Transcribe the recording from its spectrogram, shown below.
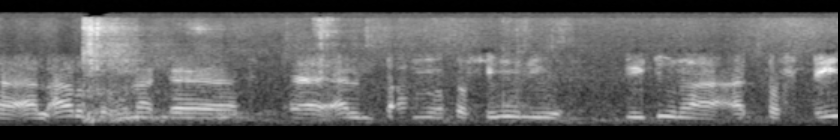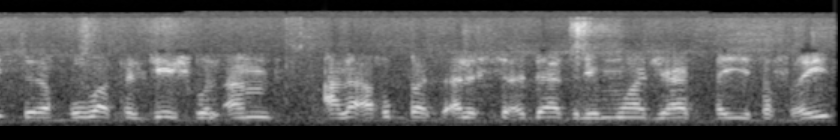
آه، الأرض. هناك آه، المعتصمون يريدون التصعيد قوات الجيش والأمن على اهبه الاستعداد لمواجهة أي تصعيد.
